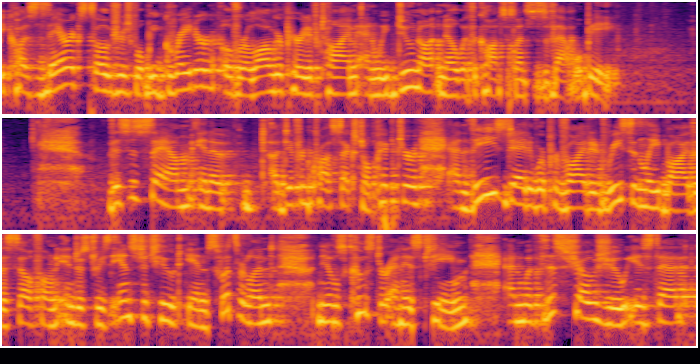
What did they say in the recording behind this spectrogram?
because their exposures will be greater over a longer period of time and we do not know what the consequences of that will be. This is Sam in a, a different cross-sectional picture, and these data were provided recently by the Cell Phone Industries Institute in Switzerland, Niels Kuster and his team. And what this shows you is that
